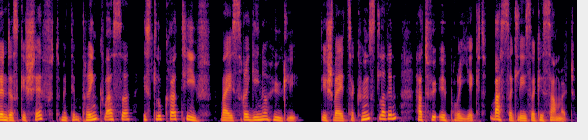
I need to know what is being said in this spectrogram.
denn das Geschäft mit dem Trinkwasser ist lukrativ, weiß Regina Hügli. Die Schweizer Künstlerin hat für ihr Projekt Wassergläser gesammelt.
